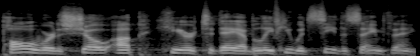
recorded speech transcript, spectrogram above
Paul were to show up here today, I believe he would see the same thing.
